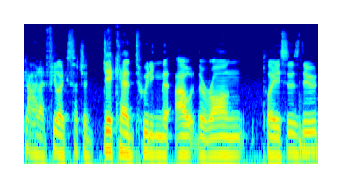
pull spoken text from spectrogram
God, I feel like such a dickhead tweeting the, out the wrong places, dude.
